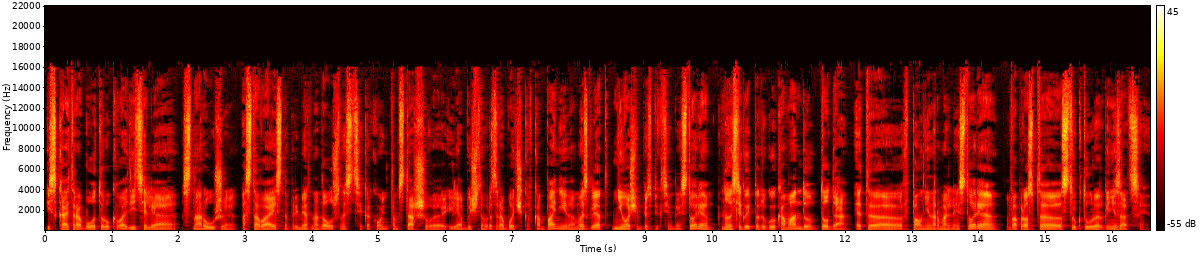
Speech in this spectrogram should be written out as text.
искать работу руководителя снаружи, оставаясь, например, например, на должности какого-нибудь там старшего или обычного разработчика в компании, на мой взгляд, не очень перспективная история. Но если говорить про другую команду, то да, это вполне нормальная история. Вопрос-то структуры организации.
